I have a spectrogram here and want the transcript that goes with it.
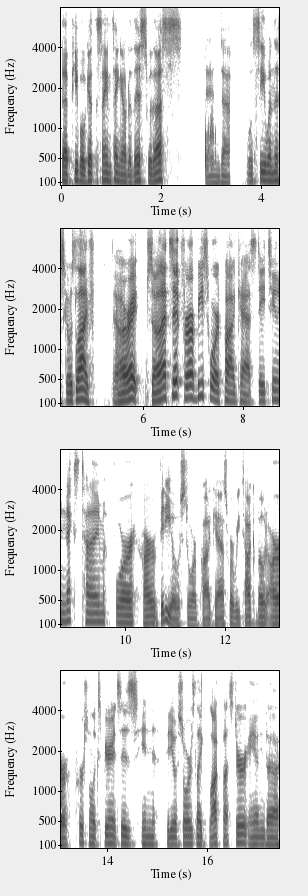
that people get the same thing out of this with us, and uh, we'll see when this goes live. All right, so that's it for our Beast Wars podcast. Stay tuned next time for our video store podcast, where we talk about our personal experiences in video stores like Blockbuster and uh,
